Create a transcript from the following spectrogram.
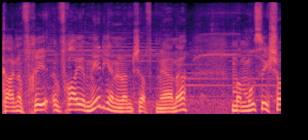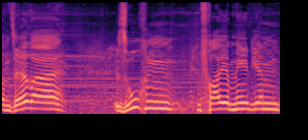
keine freie Medienlandschaft mehr. Ne? Man muss sich schon selber suchen, freie Medien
